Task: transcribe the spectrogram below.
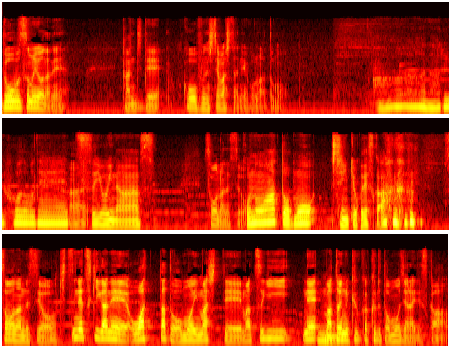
動物のようなね感じで興奮してましたねこの後も。ああなるほどね、はい。強いなそうなんですよ。この後も新曲ですか？そうなんですよ。狐つきがね終わったと思いまして、まあ、次ね、うん。まあ、問いの曲が来ると思うじゃないですか、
